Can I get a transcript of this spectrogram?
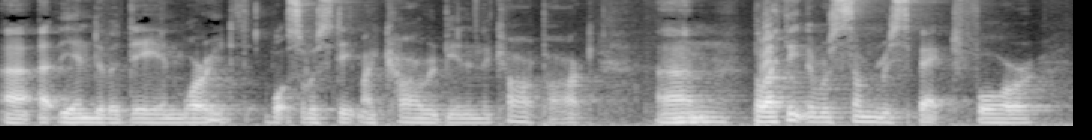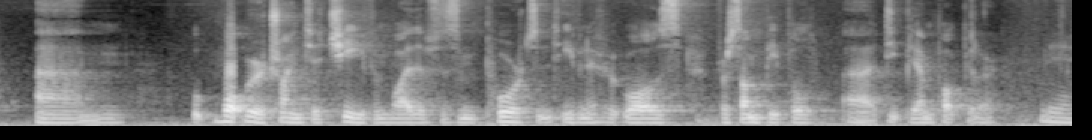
uh, at the end of a day and worried what sort of state my car would be in in the car park. Um, But I think there was some respect for um, what we were trying to achieve and why this was important, even if it was for some people uh, deeply unpopular. Yeah.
